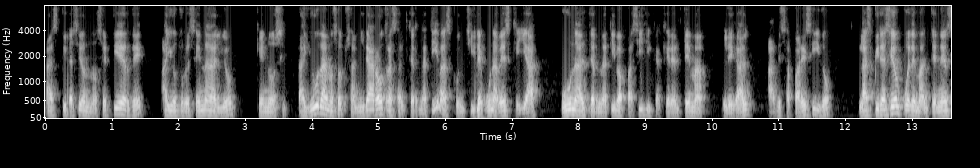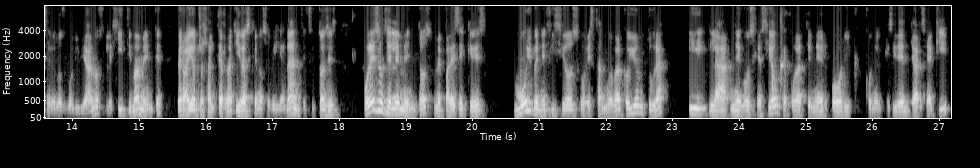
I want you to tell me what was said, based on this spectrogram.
aspiración no se pierde, hay otro escenario que nos ayuda a nosotros a mirar otras alternativas con Chile, una vez que ya una alternativa pacífica, que era el tema legal, ha desaparecido. La aspiración puede mantenerse de los bolivianos legítimamente, pero hay otras alternativas que no se veían antes. Entonces, por esos elementos, me parece que es muy beneficioso esta nueva coyuntura y la negociación que pueda tener Boric con el presidente Arce aquí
